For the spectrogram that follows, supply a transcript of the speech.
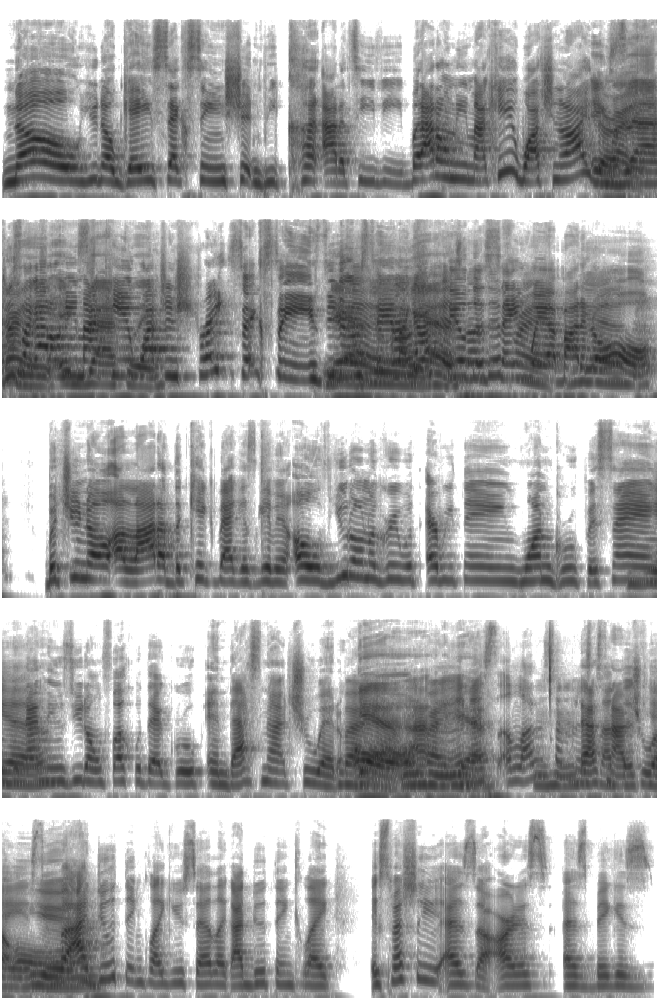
no, you know, gay sex scenes shouldn't be cut out of TV, but I don't need my kid watching it either. Exactly, Just like I don't need my kid watching straight sex scenes. You know what I'm saying? Like yeah. I feel It's the no same way different. about it all. But you know, a lot of the kickback is given, oh, if you don't agree with everything one group is saying, then that means you don't fuck with that group. And that's not true at Right. all. Yeah. Right. Yeah. And that's a lot of Mhm. times That's that's, not not, the true at case. all. But I do think, like you said, like I do think, like especially as an artist as big as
